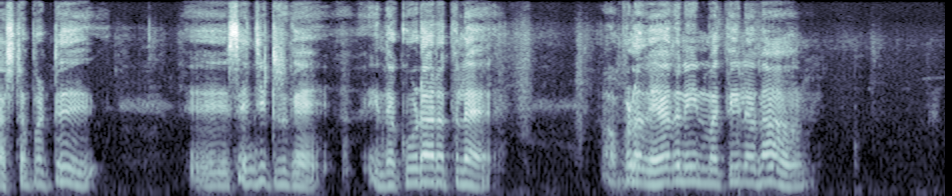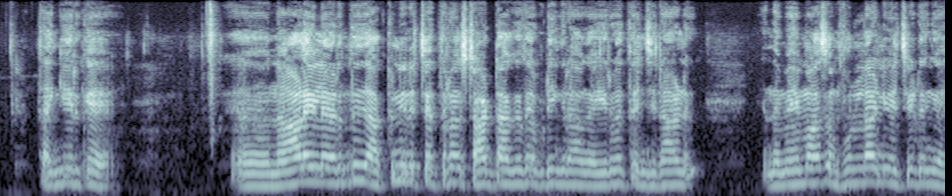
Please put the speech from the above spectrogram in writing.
கஷ்டப்பட்டு செஞ்சிட்ருக்கேன். இந்த கூடாரத்தில் அவ்வளோ வேதனையின் மத்தியில் தான் தங்கியிருக்கேன். நாளையிலேருந்து அக்னி நட்சத்திரம் ஸ்டார்ட் ஆகுது அப்படிங்கிறாங்க. இருபத்தஞ்சி நாள். இந்த மே மாதம் ஃபுல்லாக நீ வச்சுடுங்க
